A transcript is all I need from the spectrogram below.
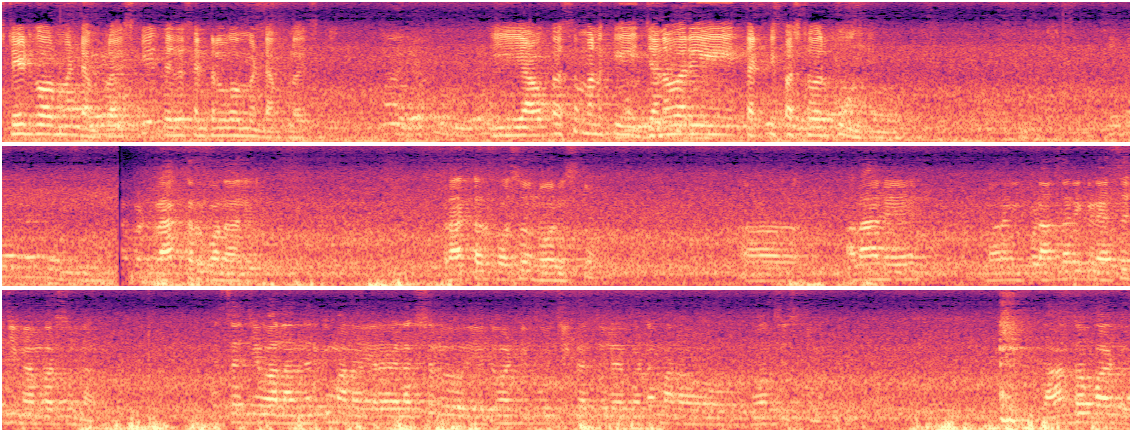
స్టేట్ గవర్నమెంట్ ఎంప్లాయీస్కి లేదా సెంట్రల్ గవర్నమెంట్ ఎంప్లాయీస్కి. ఈ అవకాశం మనకి జనవరి థర్టీ ఫస్ట్ వరకు ఉంది. ట్రాక్టర్ కొనాలి. ట్రాక్టర్ కోసం లోన్ ఇస్తాం. అలానే మనం ఇప్పుడు అందరు ఇక్కడ ఎస్ఎస్జి మెంబర్స్ ఉన్నారు. ఎస్ఎస్జి వాళ్ళందరికీ మనం ఇరవై లక్షలు ఎటువంటి పూచీకత్తు లేకుండా మనం లోన్స్ ఇస్తున్నాం. దాంతోపాటు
